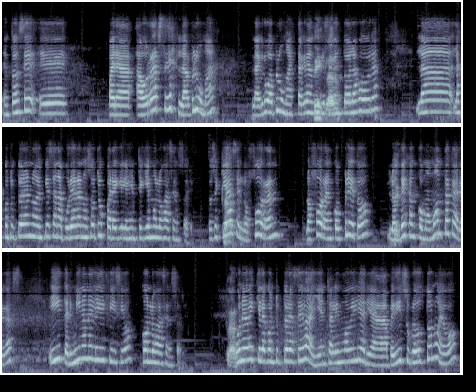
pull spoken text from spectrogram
Entonces, eh, para ahorrarse la pluma, la grúa pluma está grande que se ve en todas las obras, las constructoras nos empiezan a apurar a nosotros para que les entreguemos los ascensores. Entonces, ¿qué hacen? Los forran, los forran completo, los dejan como montacargas y terminan el edificio con los ascensores. Una vez que la constructora se va y entra a la inmobiliaria a pedir su producto nuevo,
